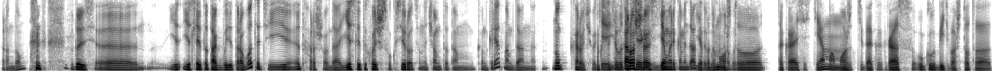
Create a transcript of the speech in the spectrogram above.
рандом. То есть, э, если это так будет работать, и это хорошо, да. Если ты хочешь сфокусироваться на чем-то там конкретном, да, ну, короче, ну, окей, хорошая система рекомендаций. Я подумал, что такая система может тебя как раз углубить во что-то,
